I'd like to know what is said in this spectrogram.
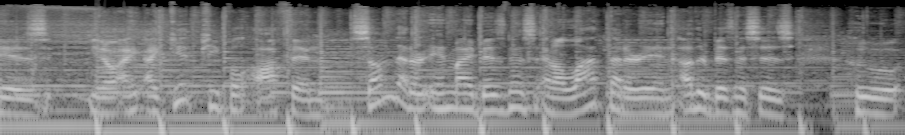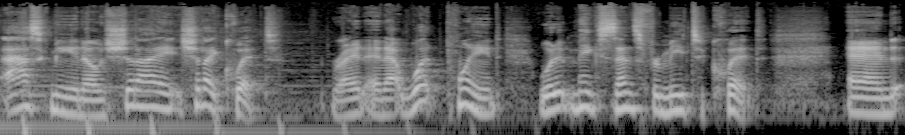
is you know I, I, get people often some that are in my business and a lot that are in other businesses who ask me you know should i should i quit right and at what point would it make sense for me to quit and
